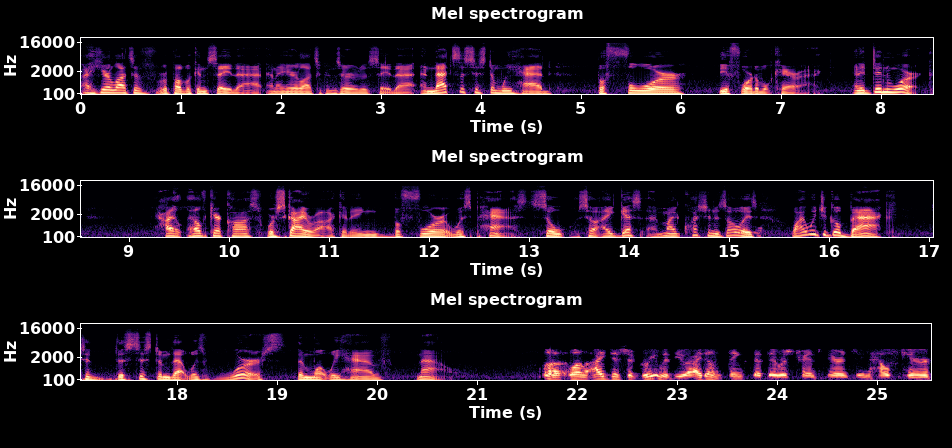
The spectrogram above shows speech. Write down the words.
I hear lots of Republicans say that, and I hear lots of conservatives say that, and that's the system we had before the Affordable Care Act, and it didn't work. Healthcare costs were skyrocketing before it was passed. So, so I guess my question is always, why would you go back to the system that was worse than what we have now? Well, well, I disagree with you. I don't think that there was transparency in healthcare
